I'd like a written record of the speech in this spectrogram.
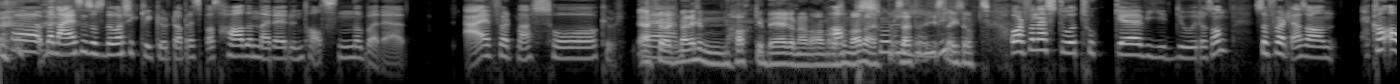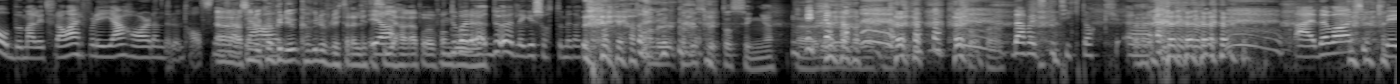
Eh, men nei, jeg syns også det var skikkelig kult å ha pressepass. Ha den der rundt halsen og bare Jeg følte meg så kul. Jeg følte meg liksom hakket bedre enn alle andre som var der. på sett og vis, liksom. Og i hvert fall når jeg sto og tok eh, videoer og sånn, så følte jeg sånn Jeg kan albue meg litt fram her, fordi jeg har den rundt halsen. Ja, sant? du, kan, ikke du, kan ikke du flytte deg litt til Ja. sida her? Jeg prøver å få en du, god bare, du ødelegger shotet mitt. ja. Kan du, kan du slutte å synge? Eh, det er faktisk til TikTok. Eh, Nei, det var skikkelig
